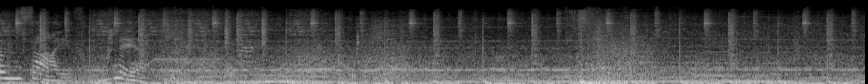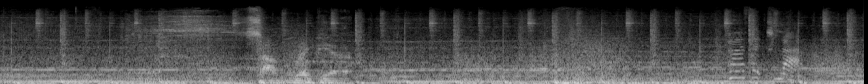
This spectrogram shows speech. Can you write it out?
Zone 5, clear. Sub rapier. Perfect lap.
